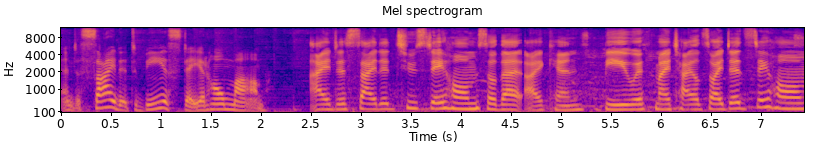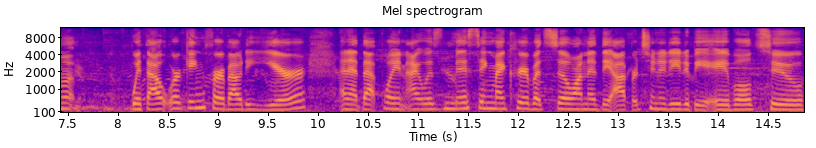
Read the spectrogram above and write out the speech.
and decided to be a stay-at-home mom. I decided to stay home so that I can be with my child. So I did stay home without working for about a year. And at that point, I was missing my career, but still wanted the opportunity to be able to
